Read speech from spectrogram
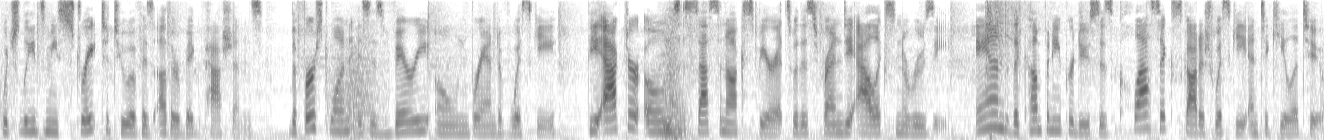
which leads me straight to two of his other big passions. The first one is his very own brand of whiskey. The actor owns Sassenach Spirits with his friend Alex Norouzi, and the company produces classic Scottish whiskey and tequila too.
